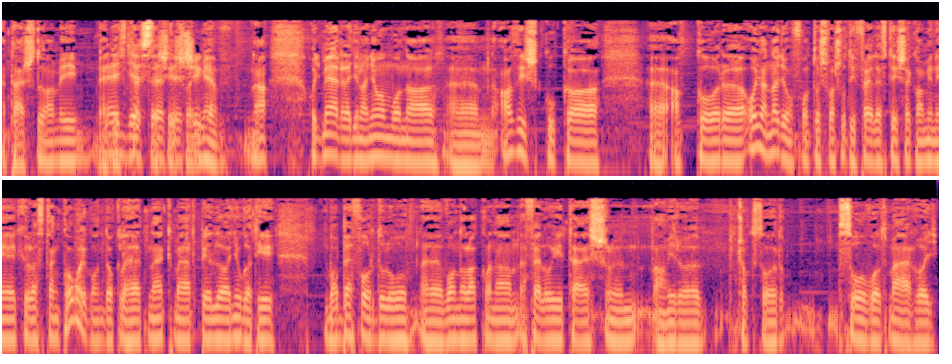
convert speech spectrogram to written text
A társadalmi egyeztetés, vagy milyen, na, hogy merre legyen a nyomvonal, eh, az is kuka, akkor olyan nagyon fontos vasúti fejlesztések, ami nélkül aztán komoly gondok lehetnek, mert például a nyugati beforduló vonalakon a felújítás, amiről sokszor szó volt már, hogy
